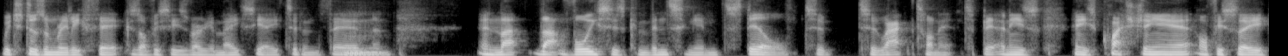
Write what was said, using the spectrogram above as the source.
which doesn't really fit because obviously he's very emaciated and thin, mm. and and that that voice is convincing him still to to act on it. Bit, and he's and he's questioning it obviously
